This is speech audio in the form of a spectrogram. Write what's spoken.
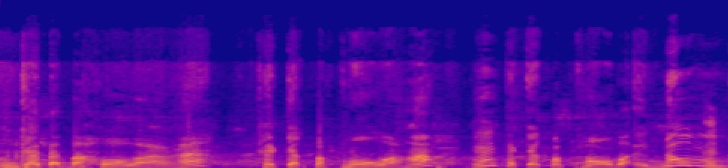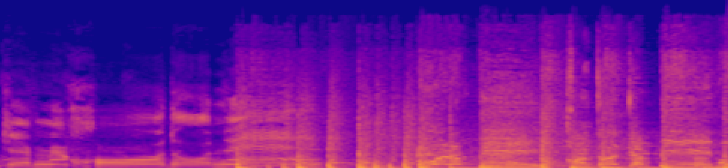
มึงใช้แบบปะโฮว่าฮะใช้จากรปะโฮว่าฮะหึใช้จากปะโฮว่าไอ้นุ่ม เจ็บนะโคโดนแน่ตัวแล้พี่ ขอโทษครับพี่ผม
